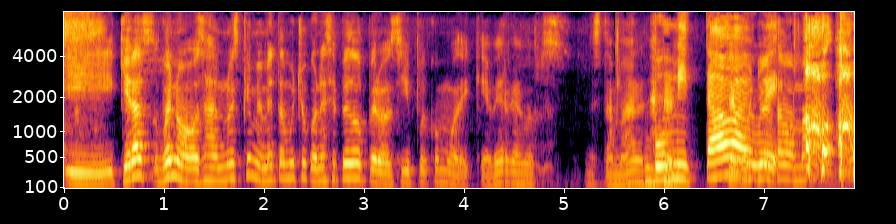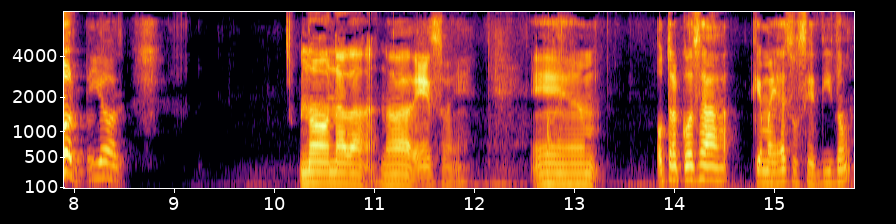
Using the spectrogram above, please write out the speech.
Y quieras, bueno, o sea, no es que me meta mucho con ese pedo, pero sí fue como de que verga, güey. Pues, Está mal. Vomitaba, güey. estaba mal, Oh, Dios. No, nada, nada de eso, eh. Em, otra cosa que me haya sucedido.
